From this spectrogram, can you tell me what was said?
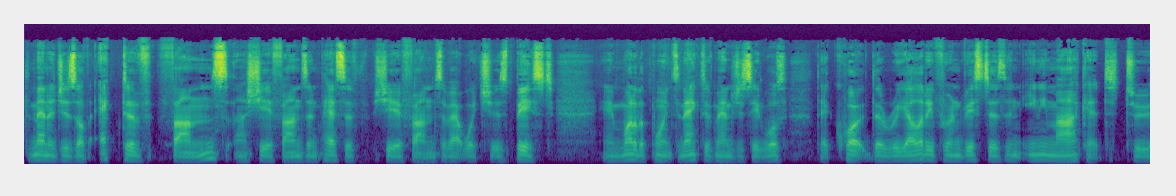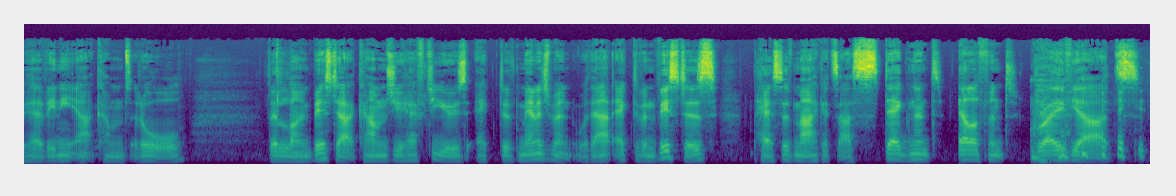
the managers of active funds, uh, share funds, and passive share funds about which is best. And one of the points an active manager said was that, quote, the reality for investors in any market to have any outcomes at all, let alone best outcomes, you have to use active management. Without active investors, passive markets are stagnant elephant graveyards.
